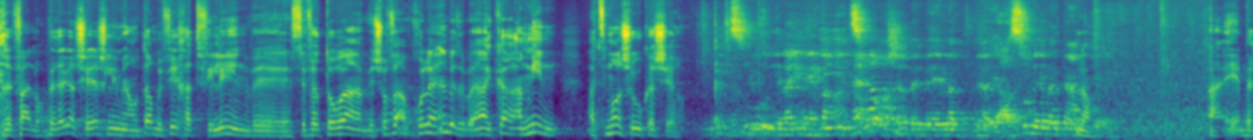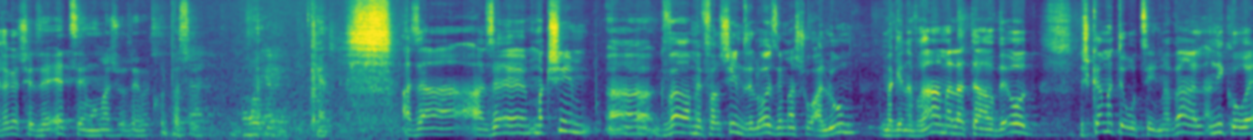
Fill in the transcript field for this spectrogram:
טרפה לא. ברגע שיש לי מהמותר בפיך תפילין וספר תורה ושופר וכולי, אין בזה בעיה, העיקר אמין עצמו שהוא כשר. לא. אה, ברגע שזה עצם או משהו, זה הכל פסול. כן. אז, אז מקשים, כבר המפרשים, זה לא איזה משהו עלום, מגן אברהם על אתר ועוד, יש כמה תירוצים, אבל אני קורא,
